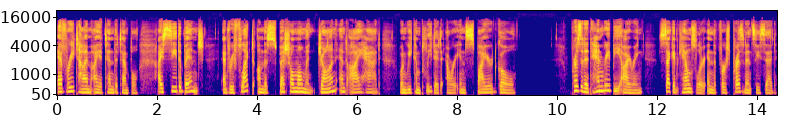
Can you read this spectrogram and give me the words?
every time I attend the temple, I see the bench and reflect on the special moment John and I had when we completed our inspired goal. President Henry B. Eyring, second counselor in the first presidency, said,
